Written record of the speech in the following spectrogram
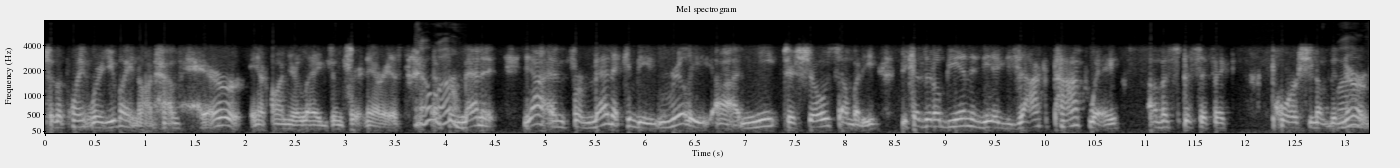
to the point where you might not have hair on your legs in certain areas. Oh, wow. And for men, it, yeah, and for men, it can be really uh, neat to show somebody because it'll be in the exact pathway of a specific portion of the wow. nerve.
